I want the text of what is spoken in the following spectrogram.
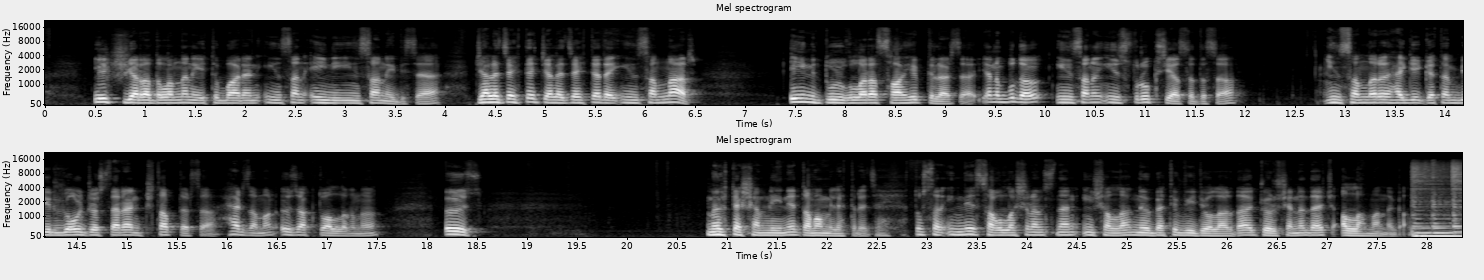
ilk yaradılandan etibarən insan eyni insan idisə, gələcəkdə, gələcəkdə də insanlar eyni duyğulara sahibdirlərsə, yəni bu da insanın instruksiyasıdırsa, insanlara həqiqətən bir yol göstərən kitabdırsa, hər zaman öz aktuallığını, öz möhtəşəmliyini davam elətdirəcək. Dostlar, indi sağollaşıram sizdən. İnşallah növbəti videolarda görüşənədək Allah manla qalın.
